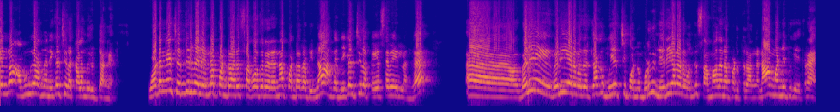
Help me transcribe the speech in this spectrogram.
ஏன்னா அவங்க அந்த நிகழ்ச்சியில கலந்துகிட்டாங்க. உடனே செந்தில்வேல் என்ன பண்றாரு? சகோதரர் என்ன பண்றாரு அப்படின்னா அந்த நிகழ்ச்சியில பேசவே இல்லைங்க. ஆஹ் வெளியே வெளியேறுவதற்காக முயற்சி பண்ணும்பொழுது நெறியாளர் வந்து சமாதானப்படுத்துறாங்க. நான் மன்னிப்பு கேட்கிறேன்.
